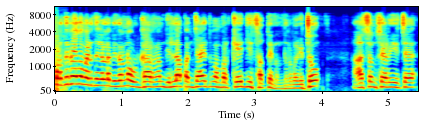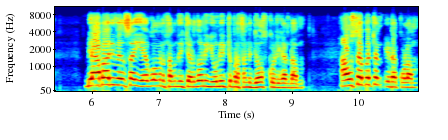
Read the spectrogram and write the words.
പ്രതിരോധ മരുന്നുകളുടെ വിതരണ ഉദ്ഘാടനം ജില്ലാ പഞ്ചായത്ത് മെമ്പർ കെ ജി സത്യനും നിർവഹിച്ചു. ആശംസ അറിയിച്ച് വ്യാപാരി വ്യവസായി ഏകോപന സമിതി ചെറുതോണി യൂണിറ്റ് പ്രസിഡന്റ് ജോസ് കുഴികണ്ഠം ഔസപ്പറ്റൻ ഇടക്കുളം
